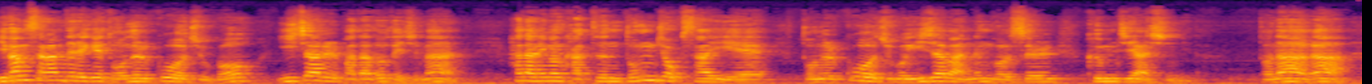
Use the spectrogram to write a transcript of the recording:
이방 사람들에게 돈을 구워주고 이자를 받아도 되지만 하나님은 같은 동족 사이에 돈을 구워주고 이자 받는 것을 금지하십니다. 더 나아가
